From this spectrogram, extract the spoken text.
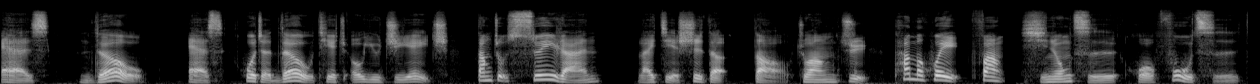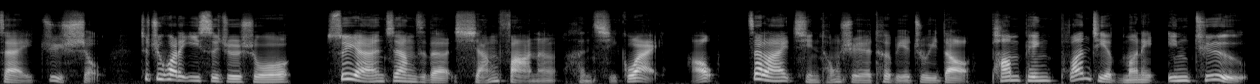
as。though as 或者 though t h o u g h 当做虽然来解释的倒装句，他们会放形容词或副词在句首。这句话的意思就是说，虽然这样子的想法呢很奇怪。好，再来，请同学特别注意到 pumping plenty of money into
